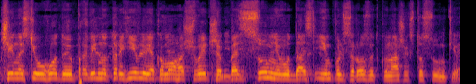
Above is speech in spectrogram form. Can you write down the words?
чинності угодою про вільну торгівлю якомога швидше, без сумніву, дасть імпульс розвитку наших стосунків.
